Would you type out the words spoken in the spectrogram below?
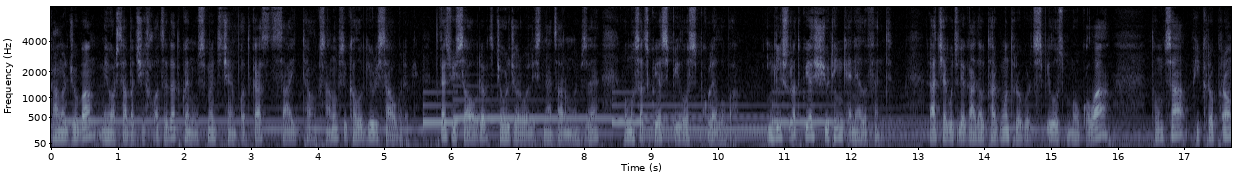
გამარჯობა, მე ვარ საბათ შიხლაძე და თქვენ უსმენთ ჩემ პოდკასტ Side Talks, ანუ ფსიქოლოგიური საუბრები. დღეს ვისაუბრებთ ჯორჯ ორველის ნაწარმოებზე, რომელსაც ქვია სპილოს მკვლელობა. ინგლისურად ქვია Shooting an Elephant. რაც შეგვიძლია გადავთარგმნოთ როგორც სპილოს მოკლა, თუმცა ვფიქრობ, რომ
